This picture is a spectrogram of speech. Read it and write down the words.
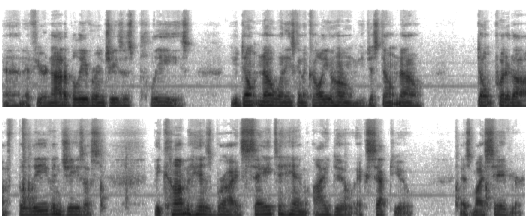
And if you're not a believer in Jesus, please you don't know when he's going to call you home. You just don't know. Don't put it off. Believe in Jesus. Become his bride. Say to him, I do accept you as my Savior,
